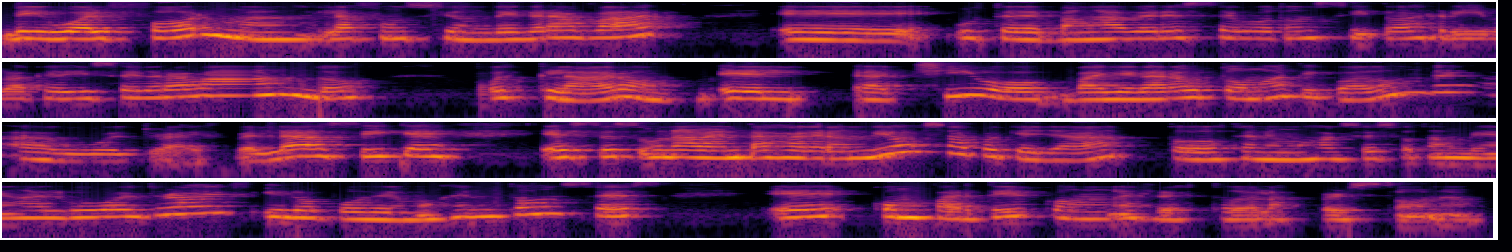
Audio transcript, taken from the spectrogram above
De igual forma, la función de grabar, eh, ustedes van a ver ese botoncito arriba que dice grabando, pues claro, el archivo va a llegar automático. ¿A dónde? A Google Drive, ¿verdad? Así que esta es una ventaja grandiosa porque ya todos tenemos acceso también al Google Drive y lo podemos entonces eh, compartir con el resto de las personas.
